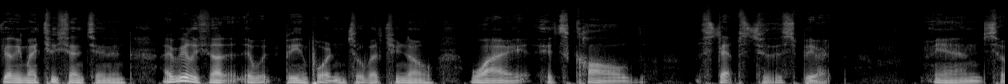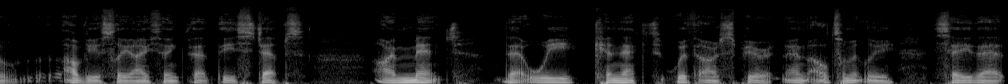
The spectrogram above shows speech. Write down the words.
getting my two cents in, and I really thought it would be important to let you know why it's called Steps to the Spirit. And so, obviously, I think that these steps are meant that we connect with our spirit and ultimately say that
